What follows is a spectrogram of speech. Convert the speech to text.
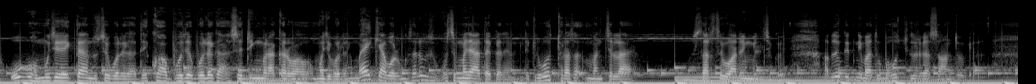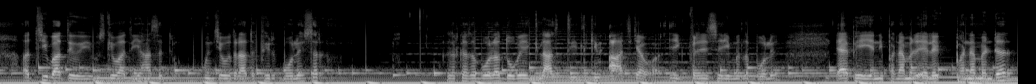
वो मुझे देखता है दूसरे बोलेगा देखो आप मुझे बोलेगा सेटिंग मरा करवाओ। मुझे बोलेगा मैं क्या बोलूँगा सर उस- उसे मज़ा आता करें। लेकिन वो थोड़ा सा मन चला है। सर से वार्निंग मिल चुकी है। अब तो कितनी बात हुई, बहुत लड़का शांत हो गया। अच्छी बातें हुई उसके बाद यहाँ से नीचे उतरा तो फिर बोले सर लड़का से बोला, दो बजे क्लास थी, लेकिन आज क्या हुआ? एक बजे से ही मतलब बोले एफ़ है, यानी fundamental fundamental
